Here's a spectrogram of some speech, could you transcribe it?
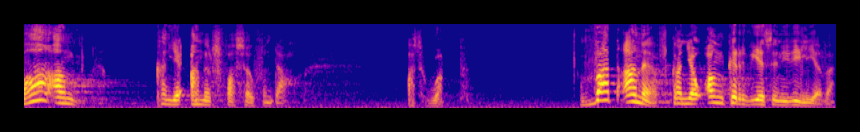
Waaraan kan jy anders vashou vandag as hoop? Wat anders kan jou anker wees in hierdie lewe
